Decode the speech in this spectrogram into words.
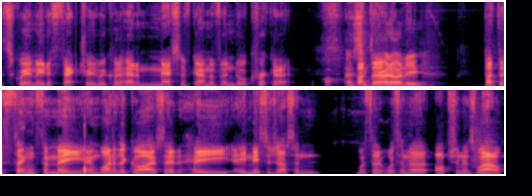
square meter factory. We could have had a massive game of indoor cricket. Oh, that's but a great the- idea. But the thing for me, and one of the guys that he he messaged us and with it with an uh, option as well.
